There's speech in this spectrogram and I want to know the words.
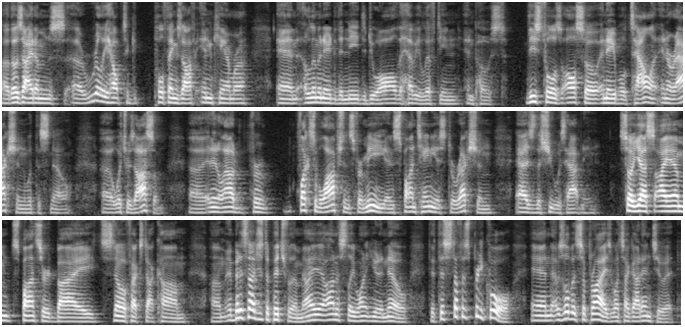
Uh, those items uh, really helped to pull things off in camera and eliminated the need to do all the heavy lifting in post. These tools also enabled talent interaction with the snow, uh, which was awesome. Uh, and it allowed for flexible options for me and spontaneous direction as the shoot was happening. So yes, I am sponsored by snoweffects.com, um, but it's not just a pitch for them. I honestly wanted you to know that this stuff is pretty cool, and I was a little bit surprised once I got into it.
